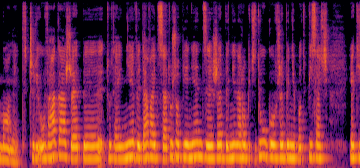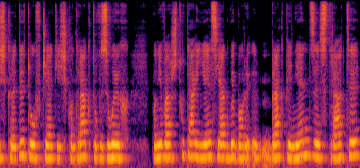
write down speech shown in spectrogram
monet, czyli uwaga, żeby tutaj nie wydawać za dużo pieniędzy, żeby nie narobić długów, żeby nie podpisać jakichś kredytów czy jakichś kontraktów złych, ponieważ tutaj jest jakby brak pieniędzy, straty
